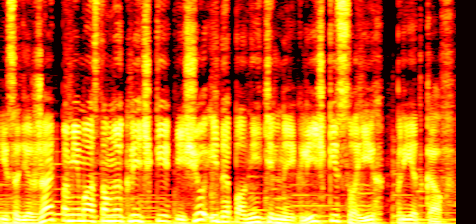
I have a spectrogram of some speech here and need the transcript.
и содержать, помимо основной клички, еще и дополнительные клички своих предков.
